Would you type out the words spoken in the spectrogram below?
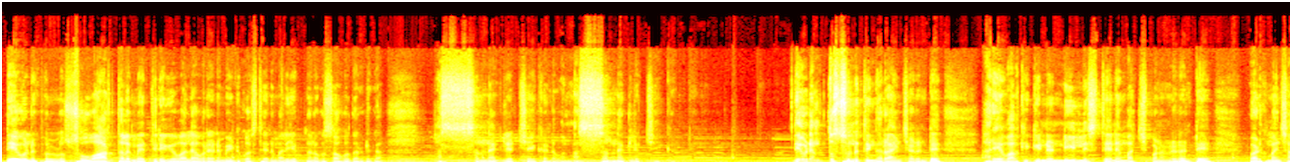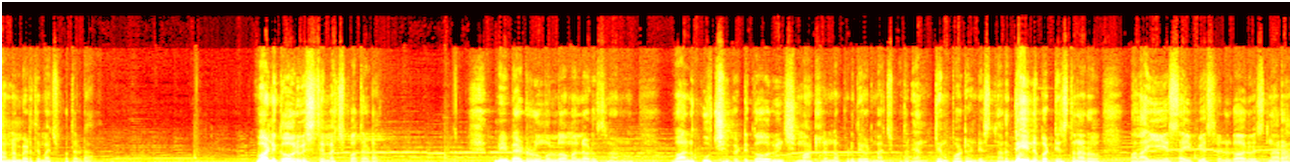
దేవుని పిల్లలు సువార్తల మీద తిరిగే వాళ్ళు ఎవరైనా మీ ఇంటికి వస్తే మళ్ళీ చెప్తున్నాను ఒక సహోదరుడిగా అస్సలు నెగ్లెక్ట్ చేయకండి వాళ్ళని అస్సలు నెగ్లెక్ట్ చేయకండి. దేవుడు ఎంత సున్నితంగా రాయించాడంటే అరే వాళ్ళకి గిన్నె నీళ్ళు ఇస్తేనే మర్చిపోయినాడంటే వాడికి మంచి అన్నం పెడితే మర్చిపోతాడా? వాడిని గౌరవిస్తే మర్చిపోతాడా? మీ బెడ్రూముల్లో మళ్ళీ అడుగుతున్నాను. వాళ్ళు కూర్చోబెట్టి గౌరవించి మాట్లాడినప్పుడు దేవుడు మర్చిపోతాడు. ఎంత ఇంపార్టెంట్ ఇస్తున్నారు? దేన్ని బట్టి ఇస్తున్నారు? వాళ్ళ ఐఏఎస్ ఐపీఎస్లను గౌరవిస్తున్నారా?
